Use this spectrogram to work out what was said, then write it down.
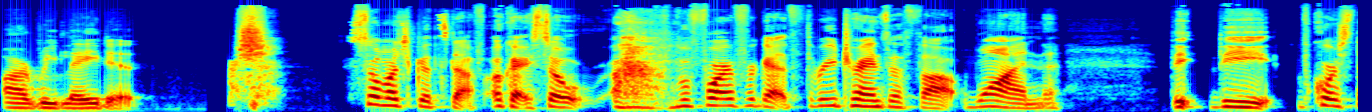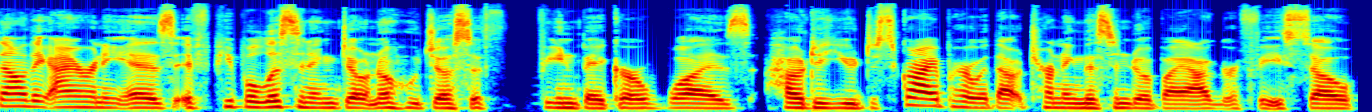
are related. So much good stuff. Okay, so before I forget, three trains of thought. One, the the of course now the irony is if people listening don't know who Josephine Baker was, how do you describe her without turning this into a biography? So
